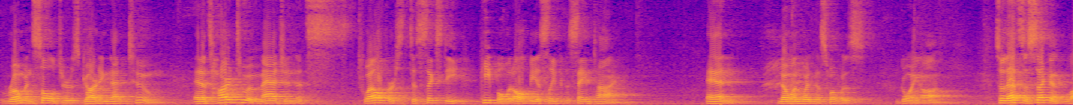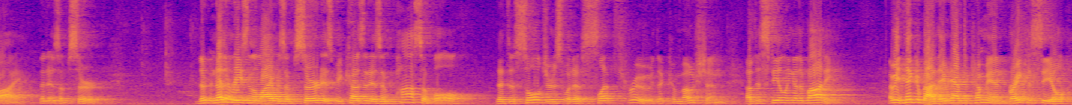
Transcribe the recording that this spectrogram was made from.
Roman soldiers guarding that tomb. And it's hard to imagine that 12 or to 60 people would all be asleep at the same time and no one witnessed what was going on. So that's the second lie that is absurd. The, another reason the lie was absurd is because it is impossible that the soldiers would have slept through the commotion of the stealing of the body. I mean, think about it. They would have to come in, break the seal,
